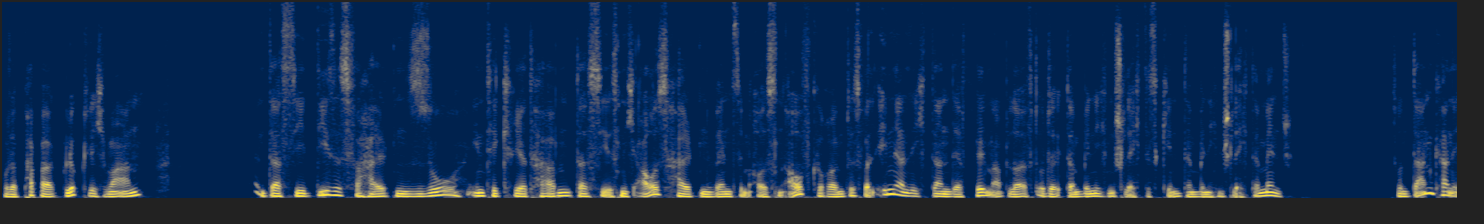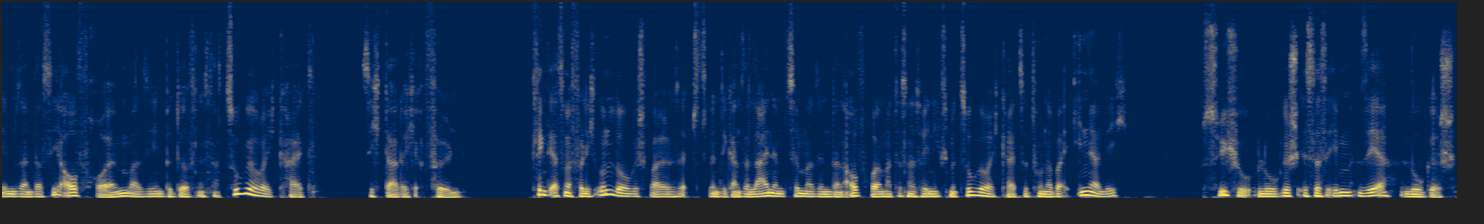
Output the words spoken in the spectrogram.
oder Papa glücklich waren, dass sie dieses Verhalten so integriert haben, dass sie es nicht aushalten, wenn es im Außen aufgeräumt ist, weil innerlich dann der Film abläuft oder dann bin ich ein schlechtes Kind, dann bin ich ein schlechter Mensch. Und dann kann eben sein, dass sie aufräumen, weil sie ein Bedürfnis nach Zugehörigkeit sich dadurch erfüllen. Klingt erstmal völlig unlogisch, weil selbst wenn sie ganz alleine im Zimmer sind, dann aufräumen, hat das natürlich nichts mit Zugehörigkeit zu tun, aber innerlich, psychologisch ist das eben sehr logisch.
